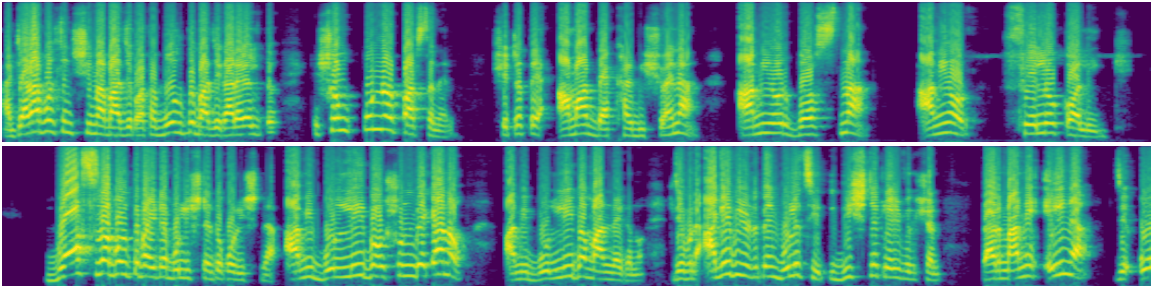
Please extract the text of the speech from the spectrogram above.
আর যারা বলছেন সীমা বাজে কথা বলতো, বাজে গালাগালি তো সম্পূর্ণ পার্সোনাল সেটাতে আমার দেখার বিষয় না। আমি ওর বস না। আমি ওর ফেলো কলিগ বস না বলতে পারি, এটা বলিস না, এটা করিস না। আমি বললেই বা শুনবে কেন? আমি বললেই বা মানবে কেন? যেমন আগে ভিডিওটাতে আমি বলেছি দিস না ক্লারিফিকেশন তার মানে এই না যে ও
